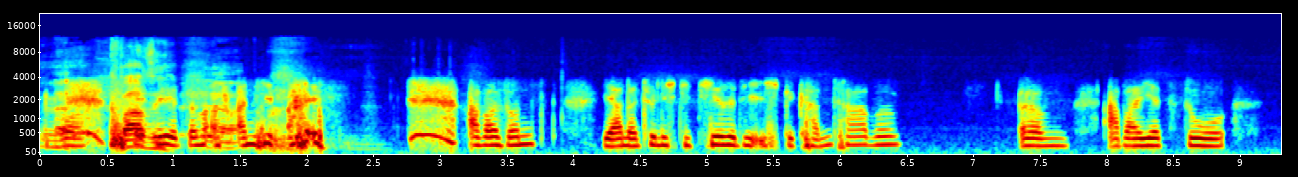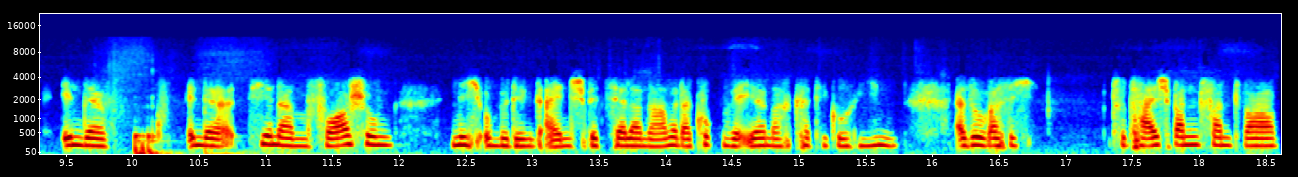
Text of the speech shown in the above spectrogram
ja, quasi. Jetzt noch ja. Anhieb ein. Aber sonst, ja, natürlich die Tiere, die ich gekannt habe. Ähm, aber jetzt so in der, in der Tiernamenforschung nicht unbedingt ein spezieller Name, da gucken wir eher nach Kategorien. Also was ich total spannend fand, war,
